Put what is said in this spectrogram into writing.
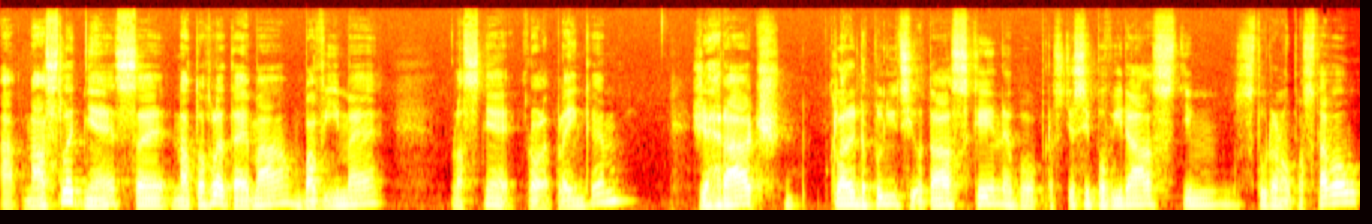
A následně se na tohle téma bavíme vlastně roleplayingem, že hráč klade doplňující otázky nebo prostě si povídá s tím, s tou danou postavou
